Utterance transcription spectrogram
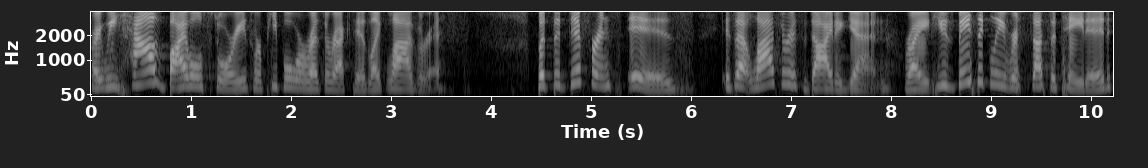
right? We have Bible stories where people were resurrected, like Lazarus. But the difference is, is that Lazarus died again, right? He was basically resuscitated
